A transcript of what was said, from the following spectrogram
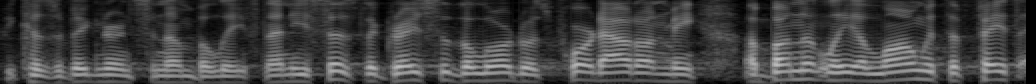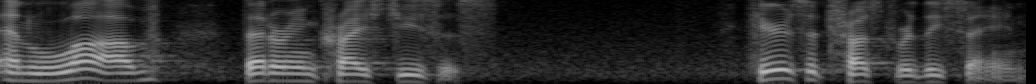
because of ignorance and unbelief. Then he says, The grace of the Lord was poured out on me abundantly, along with the faith and love that are in Christ Jesus. Here's a trustworthy saying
